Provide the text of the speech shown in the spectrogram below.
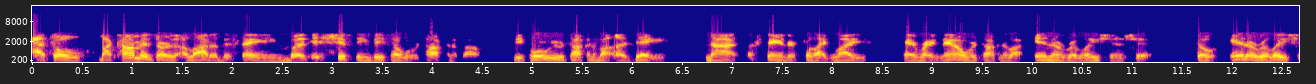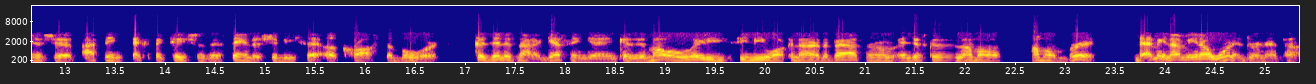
I, so my comments are a lot of the same, but it's shifting based on what we're talking about. Before we were talking about a day, not a standard for like life. And right now we're talking about in a relationship. So in a relationship, I think expectations and standards should be set across the board. Cause then it's not a guessing game. Cause if my old lady see me walking out of the bathroom and just cause I'm on, I'm on brick, that may not mean I want it during that time.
